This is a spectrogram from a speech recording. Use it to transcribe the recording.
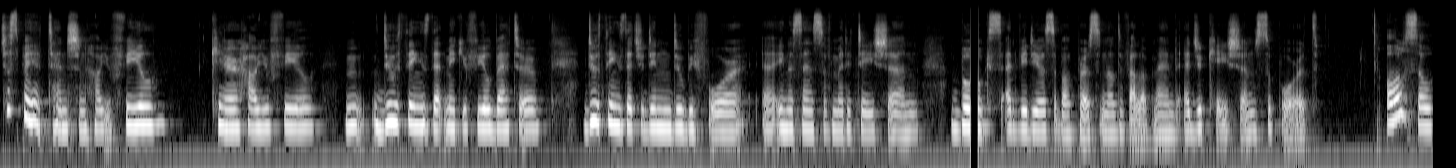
just pay attention how you feel, care how you feel, do things that make you feel better, do things that you didn't do before uh, in a sense of meditation, books and videos about personal development, education, support. Also,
